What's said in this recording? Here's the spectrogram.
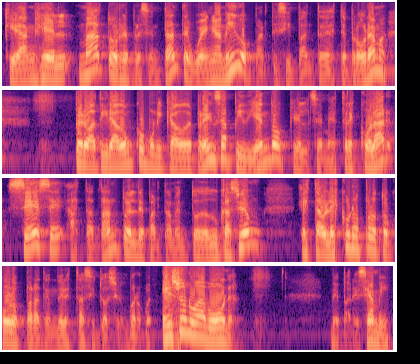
que Ángel Mato, representante, buen amigo, participante de este programa, pero ha tirado un comunicado de prensa pidiendo que el semestre escolar cese hasta tanto el Departamento de Educación establezca unos protocolos para atender esta situación. Bueno, pues eso no abona, me parece a mí,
